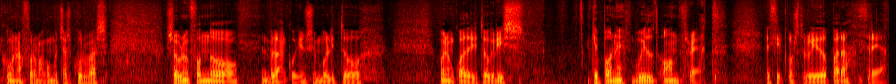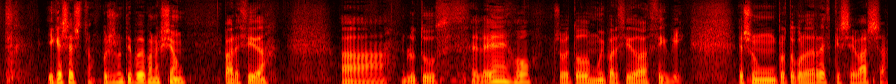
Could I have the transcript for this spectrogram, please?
con, una forma con muchas curvas, sobre un fondo blanco y un simbolito, bueno, un cuadrito gris que pone Build on Thread, es decir, construido para Thread. ¿Y qué es esto? Pues es un tipo de conexión parecida a Bluetooth LE o sobre todo muy parecido a Zigbee. Es un protocolo de red que se basa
